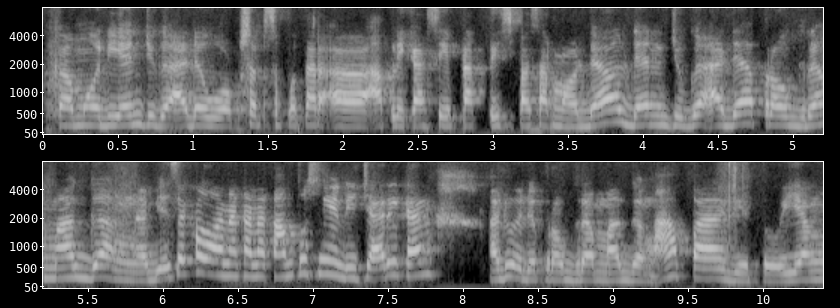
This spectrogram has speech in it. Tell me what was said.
Kemudian juga ada workshop seputar eh, aplikasi praktis pasar modal dan juga ada program magang. Nah biasanya kalau anak-anak kampus nih yang dicari kan, aduh ada program magang apa gitu, yang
